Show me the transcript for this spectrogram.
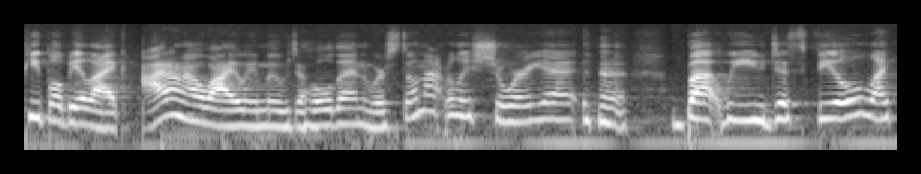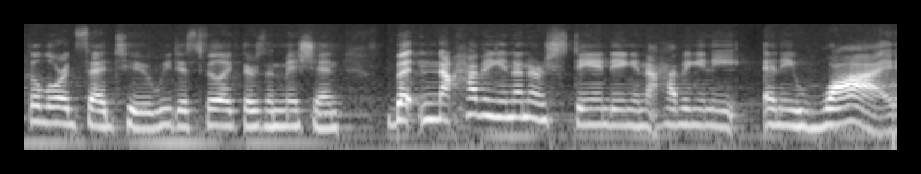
people be like, I don't know why we moved to Holden. We're still not really sure yet, but we just feel like the Lord said to. We just feel like there's a mission, but not having an understanding and not having any any why,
